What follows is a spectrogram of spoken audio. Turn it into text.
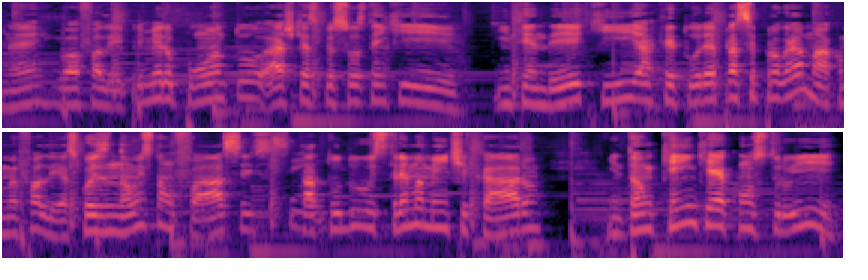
né? Igual eu falei, primeiro ponto, acho que as pessoas têm que entender que a arquitetura é para se programar, como eu falei. As coisas não estão fáceis, Sim. tá tudo extremamente caro. Então, quem quer construir,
